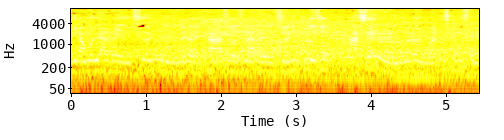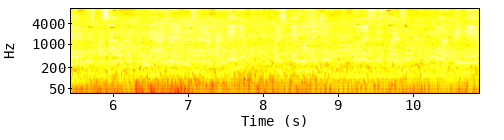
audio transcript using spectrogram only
digamos la reducción en el número de casos, la reducción incluso a cero en el número de muertes que hemos tenido el mes pasado por primera vez en el inicio de la pandemia, pues hemos hecho todo este esfuerzo por tener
